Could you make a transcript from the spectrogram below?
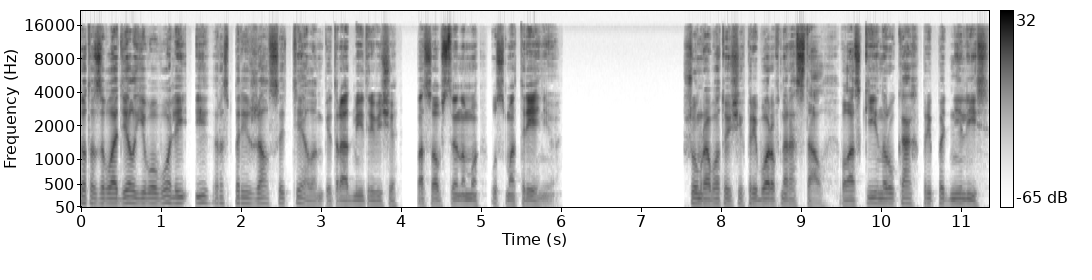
Кто-то завладел его волей и распоряжался телом Петра Дмитриевича по собственному усмотрению. Шум работающих приборов нарастал, волоски на руках приподнялись,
